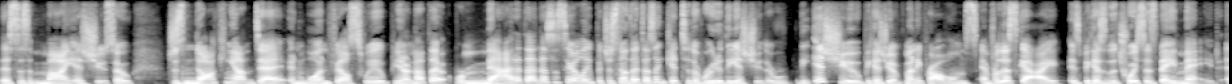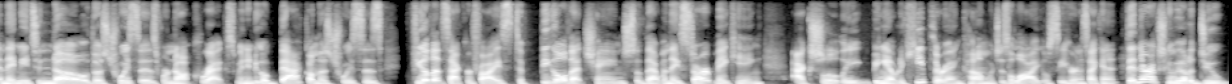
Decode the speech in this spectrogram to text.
this is my issue. So just knocking out debt in one fell swoop, you know, not that we're mad at that necessarily, but just know that doesn't get to the root of the issue. The, the issue, because you have money problems, and for this guy, is because of the choices they made. And they need to know those choices were not correct. So we need to go back on those choices feel that sacrifice, to feel that change, so that when they start making actually being able to keep their income, which is a lot, you'll see here in a second, then they're actually gonna be able to do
